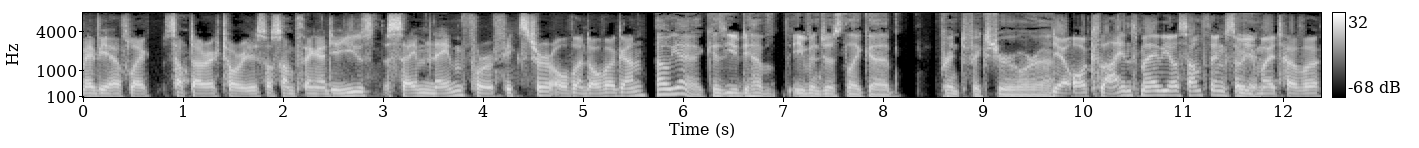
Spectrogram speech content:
maybe have like subdirectories or something and you use the same name for a fixture over and over again. Oh yeah, because you'd have even just like a print fixture or a yeah or client maybe or something so yeah. you might have a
